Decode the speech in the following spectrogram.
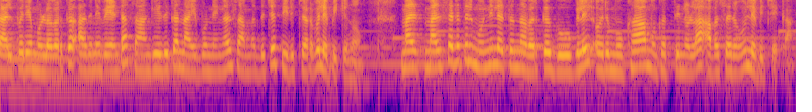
താൽപര്യമുള്ളവർക്ക് അതിനുവേണ്ട സാങ്കേതിക നൈപുണ്യങ്ങൾ സംബന്ധിച്ച് തിരിച്ചറിവ് ലഭിക്കുന്നു. മത്സരത്തിൽ മുന്നിലെത്തുന്നവർക്ക് ഗൂഗിളിൽ ഒരു മുഖാമുഖത്തിനുള്ള അവസരവും ലഭിച്ചേക്കാം.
